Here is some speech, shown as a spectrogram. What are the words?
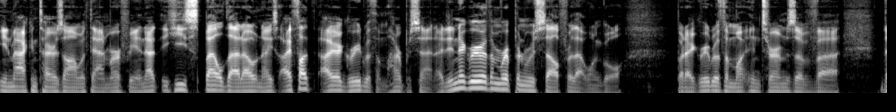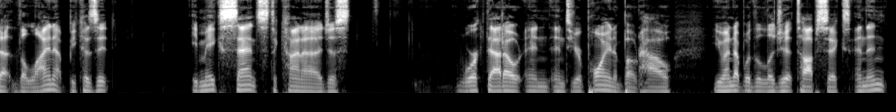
Ian MacIntyre's on with Dan Murphy, and that he spelled that out nice. I thought I agreed with him 100. percent I didn't agree with him ripping Roussel for that one goal, but I agreed with him in terms of uh, that the lineup because it it makes sense to kind of just work that out. And and to your point about how you end up with a legit top six, and then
